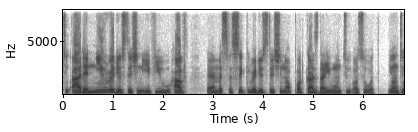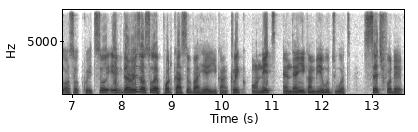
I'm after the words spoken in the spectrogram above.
To add a new radio station if you have um, a specific radio station or podcast that you want to also what you want to also create. So if there is also a podcast over here you can click on it and then you can be able to what search for the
